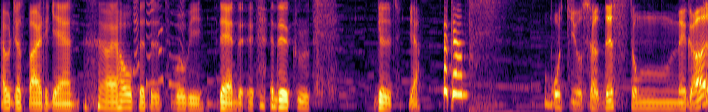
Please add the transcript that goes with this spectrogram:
I would just buy it again. I hope that it will be there in the, in the guild. Yeah. Welcome. Would you sell this to Miguel?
